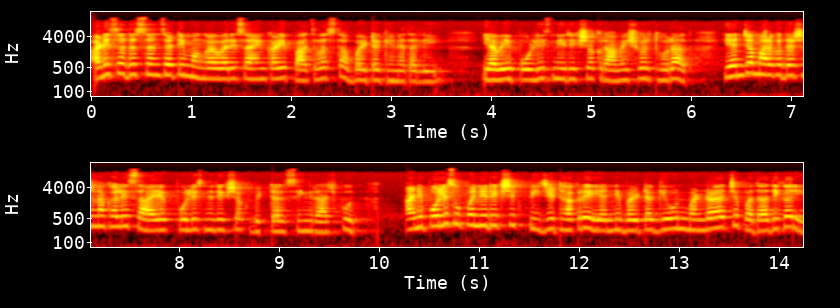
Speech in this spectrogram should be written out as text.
आणि सदस्यांसाठी मंगळवारी सायंकाळी पाच वाजता बैठक घेण्यात आली. यावेळी पोलीस निरीक्षक रामेश्वर थोरात यांच्या मार्गदर्शनाखाली सहाय्यक पोलीस निरीक्षक विठ्ठल सिंग राजपूत आणि पोलीस उपनिरीक्षक पी जी ठाकरे यांनी बैठक घेऊन मंडळाचे पदाधिकारी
